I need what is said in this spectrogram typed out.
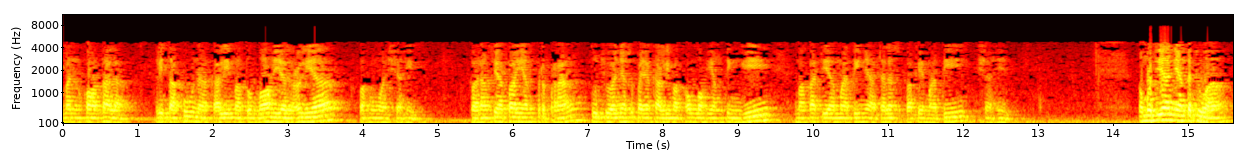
"Man qatala litakuna kalimatullahi al-ulya fa huwa syahid." Barang siapa yang berperang tujuannya supaya kalimat Allah yang tinggi, maka dia matinya adalah sebagai mati syahid. Kemudian yang kedua,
